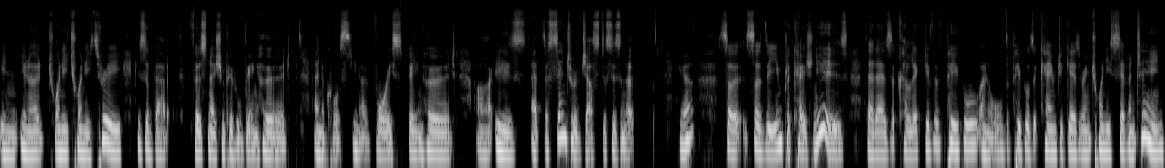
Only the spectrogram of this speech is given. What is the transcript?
in you know 2023 is about First Nation people being heard, and of course you know voice being heard uh, is at the centre of justice, isn't it? Yeah. So, so the implication is that as a collective of people and all the people that came together in 2017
